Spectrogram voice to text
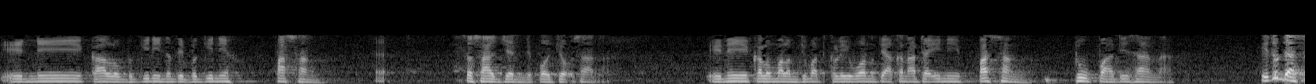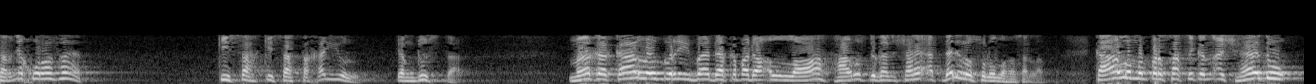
Ini kalau begini nanti begini pasang sesajen di pojok sana. Ini kalau malam Jumat Kliwon nanti akan ada ini pasang dupa di sana. Itu dasarnya khurafat. Kisah-kisah takhayul yang dusta. Maka kalau beribadah kepada Allah harus dengan syariat dari Rasulullah SAW. Kalau mempersaksikan asyhadu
